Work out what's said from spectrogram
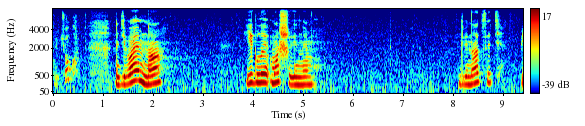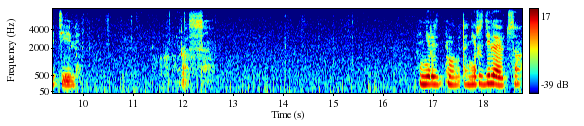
крючок. Надеваем на иглы машины. 12 петель. Так, раз. Они, раз... вот, они разделяются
